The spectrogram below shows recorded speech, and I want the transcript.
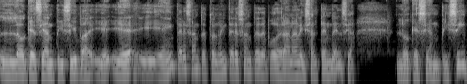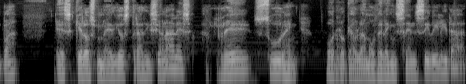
lo que se anticipa, y, y, es interesante, esto es lo interesante de poder analizar tendencias, lo que se anticipa es que los medios tradicionales resurgen, por lo que hablamos de la insensibilidad.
